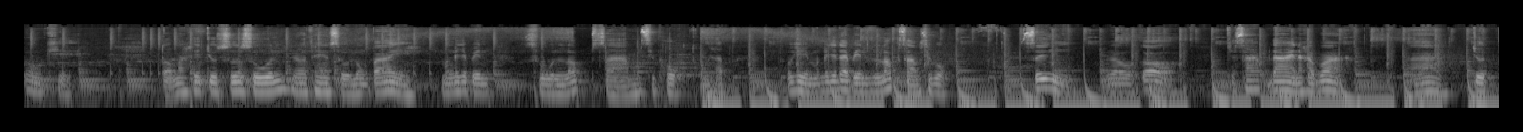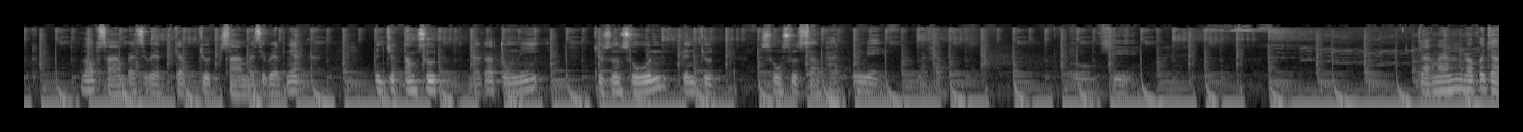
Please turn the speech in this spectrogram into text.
โอเค ต่อมาคือจุด00เราแทน0ลงไป มันก็จะเป็น0ลบ36ถูกไหมครับ โอเค มันก็จะได้เป็นลบ36ซึ่งเราก็จะทราบได้นะครับว่าอ่าจุดลบ3 81กับจุด3 81เนี่ย เป็นจุดต่ำสุด แล้วก็ตรงนี้จุด00เป็นจุดสูงสุดสัมพัทธ์นั่นเองนะครับ โอเค จากนั้นเราก็จะ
